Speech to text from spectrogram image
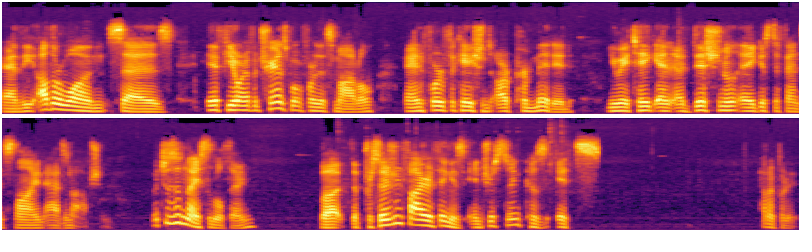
And the other one says if you don't have a transport for this model and fortifications are permitted, you may take an additional Aegis defense line as an option, which is a nice little thing. But the precision fire thing is interesting because it's how do I put it?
